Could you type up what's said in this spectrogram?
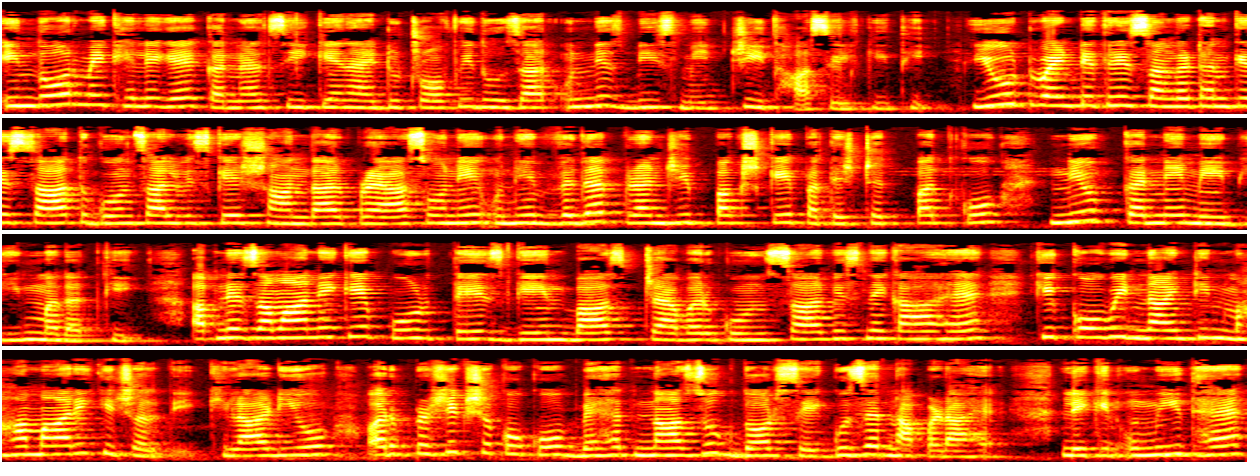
इंदौर में खेले गए कर्नल सी के नायडू ट्रॉफी 2019-20 में जीत हासिल की थी। यू ट्वेंटी संगठन के साथ गोन्साल्विस के शानदार प्रयासों ने उन्हें विदर्भ रणजी पक्ष के प्रतिष्ठित पद को नियुक्त करने में भी मदद की। अपने जमाने के पूर्व तेज गेंदबाज ट्रेवर गोन्साल्विस ने कहा है कि कोविड 19 महामारी के चलते खिलाड़ियों और प्रशिक्षकों को बेहद नाजुक दौर से गुजरना पड़ा है। लेकिन उम्मीद है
